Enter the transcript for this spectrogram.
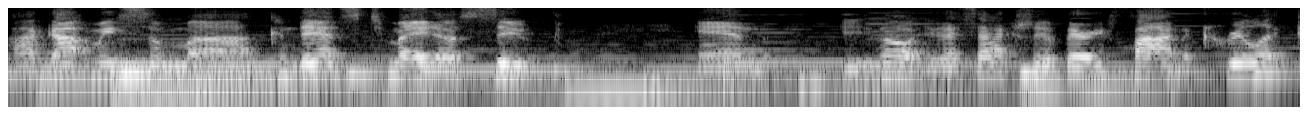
I got me some uh, condensed tomato soup. And, you know, it's actually a very fine acrylic.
